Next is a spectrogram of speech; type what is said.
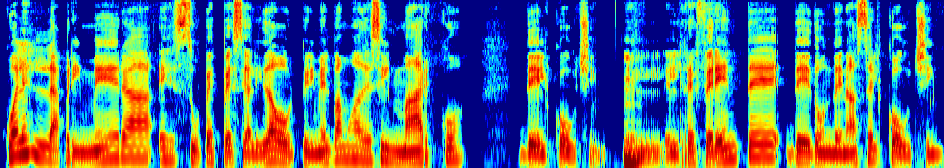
¿Cuál es la primera eh, subespecialidad o el primer, vamos a decir, marco del coaching? El referente de donde nace el coaching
